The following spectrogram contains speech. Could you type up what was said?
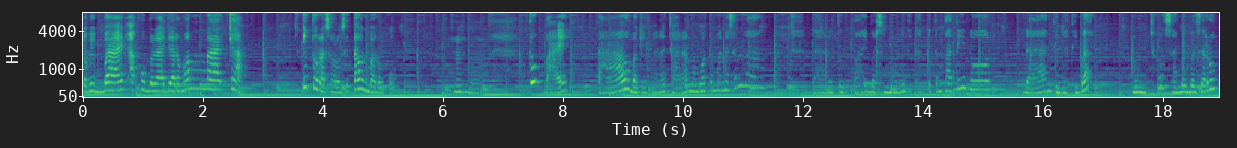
lebih baik aku belajar membaca. Itu resolusi tahun baruku. Tupai tahu bagaimana cara membuat temannya senang. Lalu Tupai bersembunyi di kaki tempat tidur dan tiba-tiba muncul sambil berseru,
